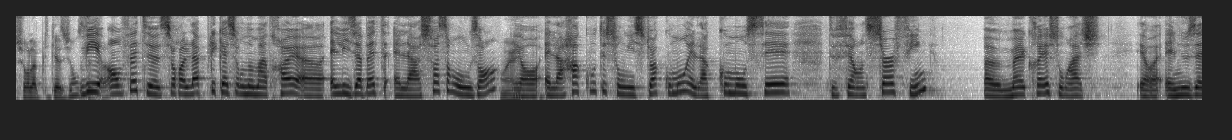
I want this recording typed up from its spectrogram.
sur l'application Oui, en fait, sur l'application Nomatra, Elisabeth, elle a 71 ans et elle a raconté son histoire, comment elle a commencé de faire un surfing malgré son âge. Et elle nous a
